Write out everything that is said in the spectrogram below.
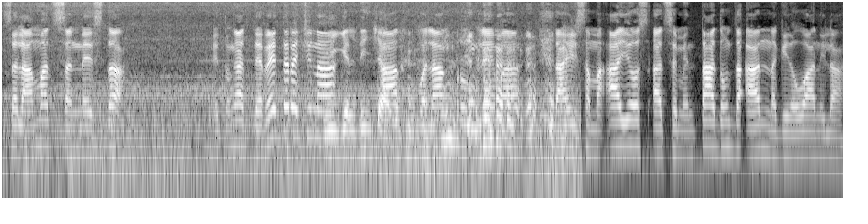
Salamat sa NESDA. Ito nga, dire-diretso na Legal din siya. at walang problema dahil sa maayos at sementadong daan na ginawa nila.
